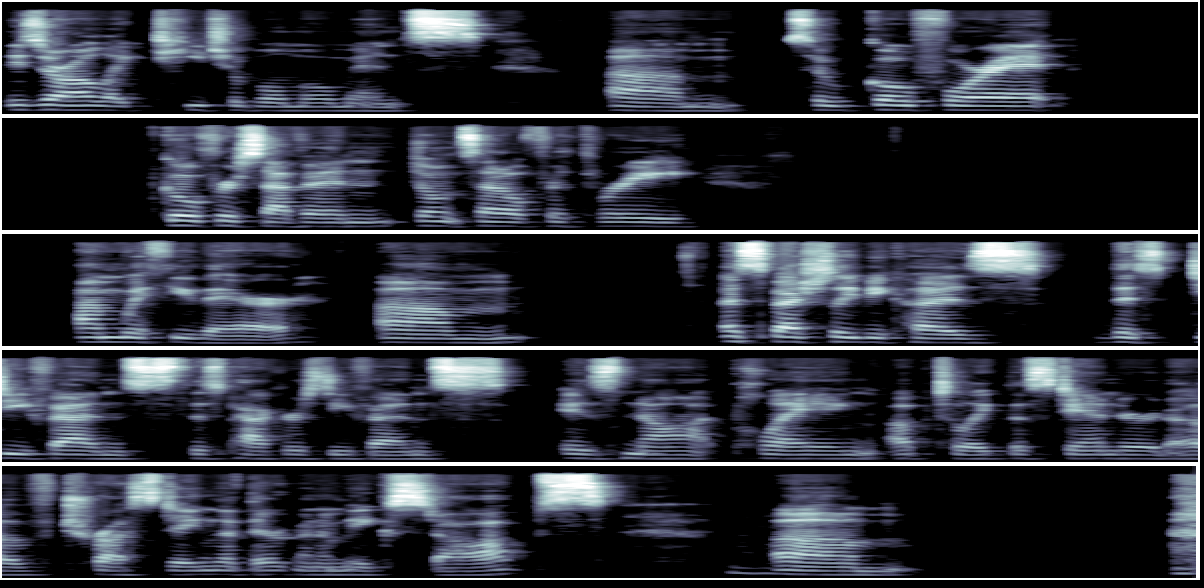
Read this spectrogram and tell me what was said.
These are all like teachable moments. Um so go for it. Go for 7, don't settle for 3. I'm with you there. Um especially because this defense, this Packers defense, is not playing up to like the standard of trusting that they're going to make stops. Mm-hmm. Um,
